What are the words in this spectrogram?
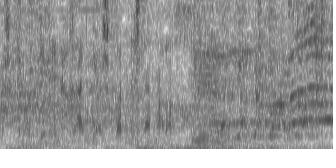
Los que no tienen agallas cuando están abajo. Los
